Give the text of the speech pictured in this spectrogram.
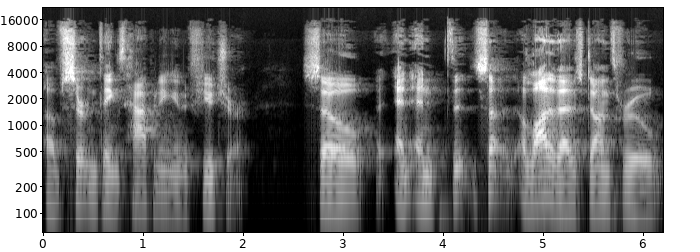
of certain things happening in the future. So, and and th- so a lot of that is done through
